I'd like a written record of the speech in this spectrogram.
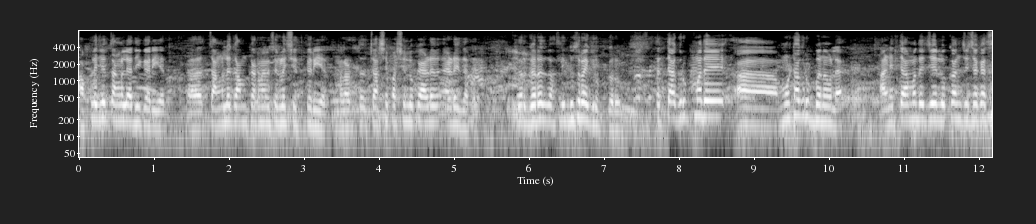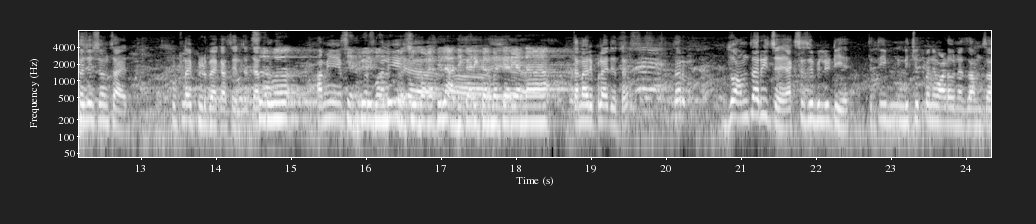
आपले जे चांगले अधिकारी आहेत चांगलं काम करणारे सगळे शेतकरी आहेत. मला वाटतं चारशे पाचशे लोक ॲड ॲडही जातात जर गरज असली दुसरा एक ग्रुप करू. तर त्या ग्रुपमध्ये मोठा ग्रुप बनवला आहे. आणि त्यामध्ये जे लोकांचे जे काही सजेशन्स आहेत कुठलाही फीडबॅक असेल तर त्याला आम्ही अधिकारी कर्मचारी यांना त्यांना रिप्लाय देतो तर जो आमचा रिच आहे ॲक्सेसिबिलिटी आहे तर ती निश्चितपणे वाढवण्याचा आमचा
